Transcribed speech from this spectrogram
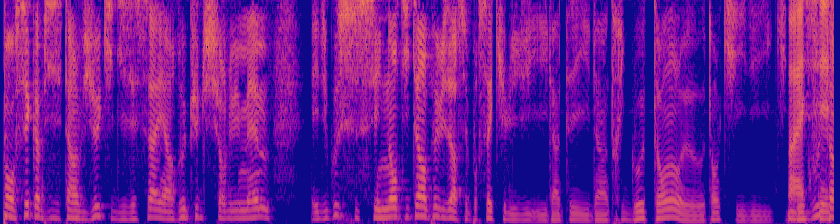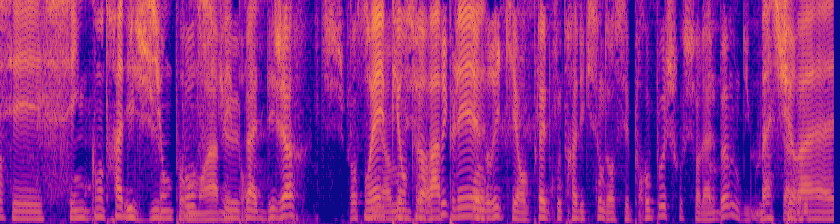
pensé comme si c'était un vieux qui disait ça et un recul sur lui-même. Et du coup, c'est une entité un peu bizarre. C'est pour ça qu'il il, il intrigue autant, euh, autant qu'il qu'il Ouais, dégoûte. c'est, hein. c'est, une contradiction pour moi. que, mais bon. bah, déjà, je pense Ouais, un puis on peut rappeler, euh, Kendrick est en pleine contradiction dans ses propos, je trouve, sur l'album. Du coup, Bah, sur, euh,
